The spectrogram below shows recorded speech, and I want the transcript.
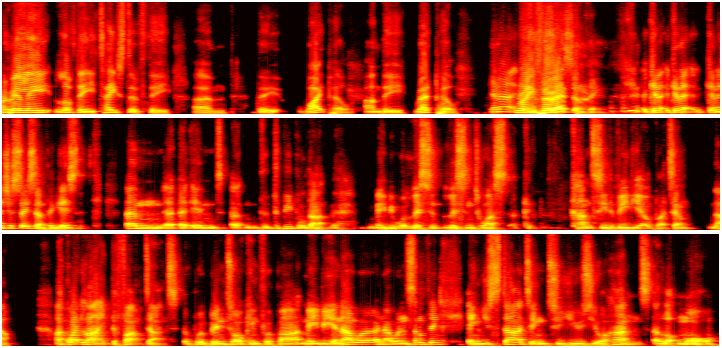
I really love the taste of the um the white pill and the red pill. Can I, Running can I through say it? something? Can can I can I just say something? Is um uh, uh, and uh, the, the people that maybe will listen listen to us uh, can't see the video, but um No. I quite like the fact that we've been talking for part maybe an hour, an hour and something, and you're starting to use your hands a lot more.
